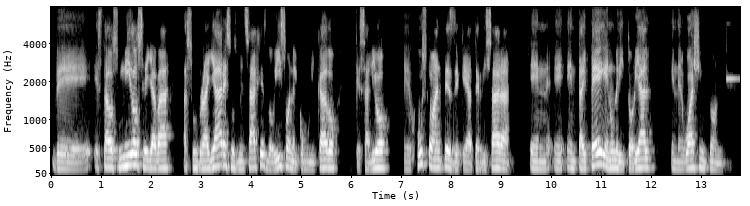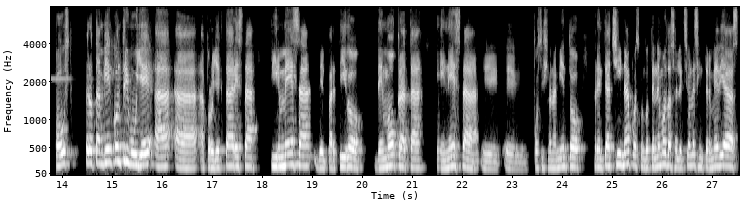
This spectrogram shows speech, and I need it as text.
de Estados Unidos. Ella va a subrayar esos mensajes, lo hizo en el comunicado que salió justo antes de que aterrizara en, en Taipei, en un editorial en el Washington Post, pero también contribuye a, proyectar esta firmeza del Partido Demócrata en este posicionamiento frente a China, pues cuando tenemos las elecciones intermedias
